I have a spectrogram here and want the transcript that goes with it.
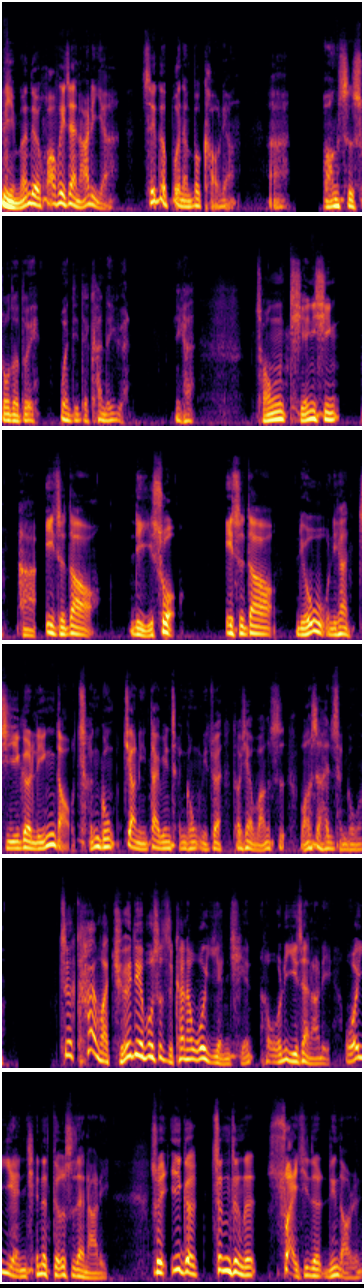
你们的花费在哪里呀？这个不能不考量啊！王氏说的对，问题得看得远。你看，从田心啊，一直到李硕，一直到刘武，你看几个领导成功，将领带兵成功，你说到现在王氏，王氏还是成功啊？这个看法绝对不是只看到我眼前，我利益在哪里，我眼前的得失在哪里。所以，一个真正的帅气的领导人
